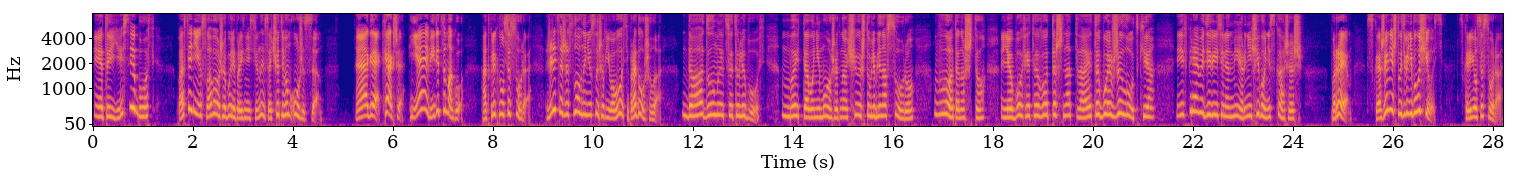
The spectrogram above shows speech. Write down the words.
Это и есть любовь?» Последние слова уже были произнесены с отчетливым ужасом. «Ага, как же, я и видеться могу!» — откликнулся Сура. Жрица же, словно не услышав его голосе, продолжила. «Да, думается, это любовь. Быть того не может, но чую, что влюблена в Суру. Вот оно что. Любовь — это вот тошнота, это боль в желудке. И впрямь удивителен мир, ничего не скажешь». «Прэм, скажи мне, что у тебя не получилось!» — скривился Сура.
